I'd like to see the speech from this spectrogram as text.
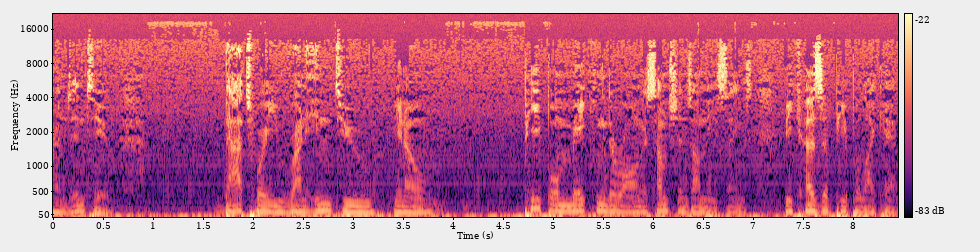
runs into. That's where you run into, you know, people making the wrong assumptions on these things because of people like him.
